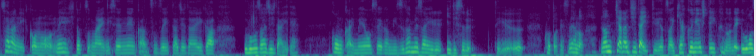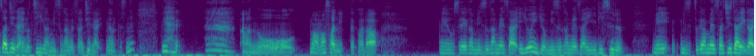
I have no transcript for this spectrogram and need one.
さらにこのね一つ前に1,000年間続いた時代が魚座時代で今回冥王星が水亀座入りするっていうことですねあのなんちゃら時代っていうやつは逆流していくので魚座時代の次が水亀座時代なんですね。であの、まあ、まさにだから冥王星が水亀座いよいよ水亀座入りする水亀座時代が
